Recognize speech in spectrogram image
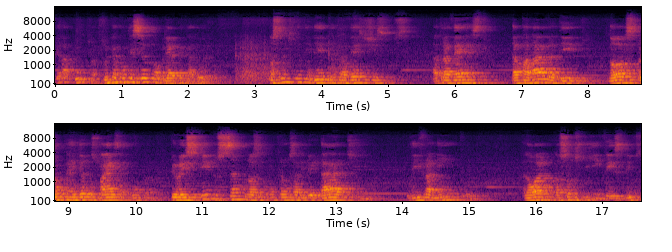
Pela culpa. Foi o que aconteceu com a mulher pecadora. Nós temos que entender que através de Jesus, através da palavra dele, nós não carregamos mais a culpa. Pelo Espírito Santo nós encontramos a liberdade, o livramento. Nós somos livres, livres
